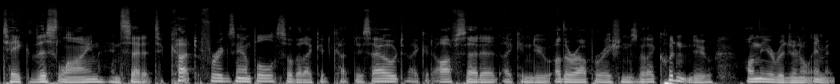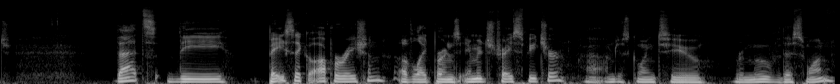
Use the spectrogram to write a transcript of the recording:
take this line and set it to cut, for example, so that I could cut this out, I could offset it, I can do other operations that I couldn't do on the original image. That's the basic operation of Lightburn's image trace feature. Uh, I'm just going to remove this one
